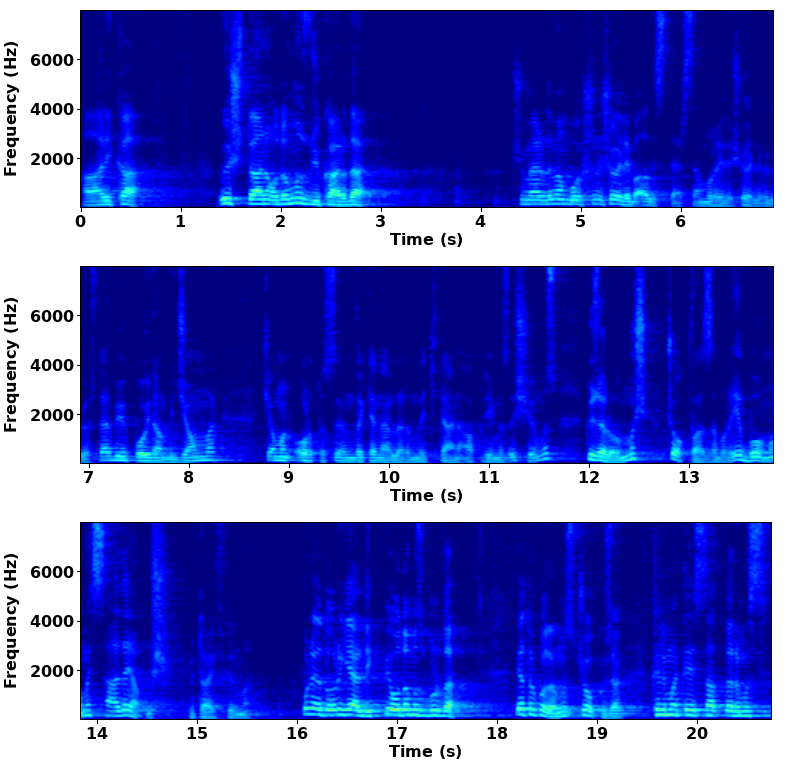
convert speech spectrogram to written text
Harika. 3 tane odamız yukarıda. Şu merdiven boşluğunu şöyle bir al istersen. Burayı da şöyle bir göster. Büyük boydan bir cam var. Camın ortasında kenarlarında iki tane apliğimiz, ışığımız güzel olmuş. Çok fazla burayı boğmamış, sade yapmış müteahhit firma. Buraya doğru geldik. Bir odamız burada. Yatak odamız çok güzel. Klima tesisatlarımız,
